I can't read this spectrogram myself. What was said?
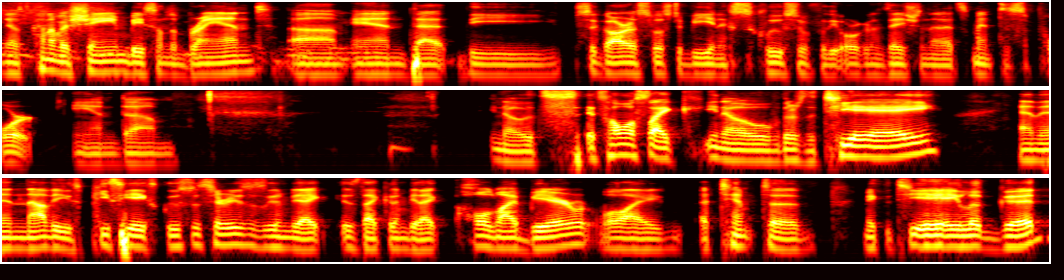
you know, it's kind of a shame based on the brand um, and that the cigar is supposed to be an exclusive for the organization that it's meant to support. And um, you know, it's it's almost like you know, there's the TAA And then now these PCA exclusive series is gonna be like, is that gonna be like hold my beer while I attempt to make the TAA look good?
